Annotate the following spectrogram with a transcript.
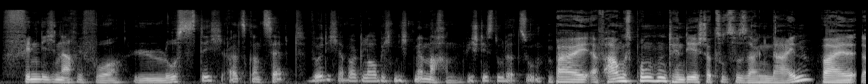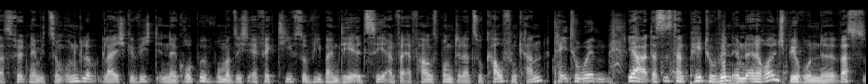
Finde ich nach wie vor lustig als Konzept, würde ich aber, glaube ich, nicht mehr machen. Wie stehst du dazu? Bei Erfahrungspunkten tendiere ich dazu zu sagen nein, weil das führt nämlich zum Ungleichgewicht in der Gruppe, wo man sich effektiv, so wie beim DLC, einfach Erfahrungspunkte dazu kaufen kann. Pay to win. Ja, das ist dann Pay to win in einer Rollenspielrunde. Was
